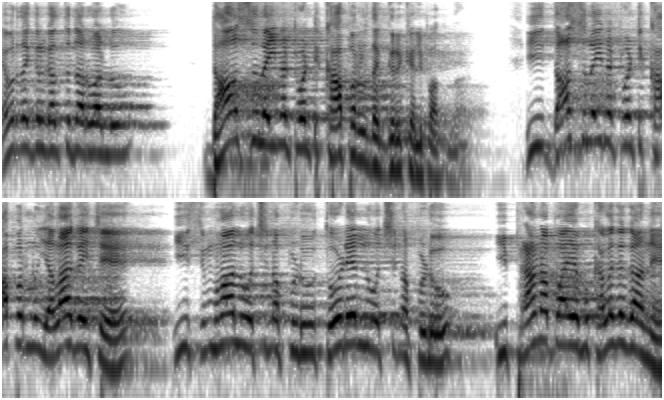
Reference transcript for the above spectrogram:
ఎవరి దగ్గరికి వెళ్తున్నారు వాళ్ళు? దాసులైనటువంటి కాపర్ల దగ్గరికి వెళ్ళిపోతున్నారు. ఈ దాసులైనటువంటి కాపర్లు ఎలాగైతే ఈ సింహాలు వచ్చినప్పుడు తోడేళ్ళు వచ్చినప్పుడు ఈ ప్రాణాపాయము కలగగానే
